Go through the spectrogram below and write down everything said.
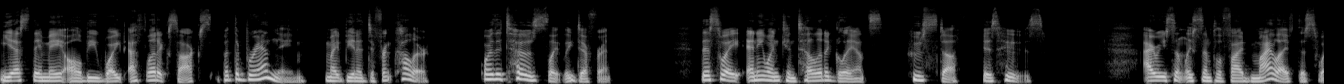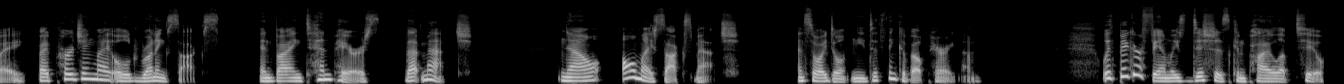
Yes, they may all be white athletic socks, but the brand name might be in a different color, or the toes slightly different. This way, anyone can tell at a glance whose stuff is whose. I recently simplified my life this way by purging my old running socks and buying 10 pairs that match. Now, all my socks match, and so I don't need to think about pairing them. With bigger families, dishes can pile up too.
